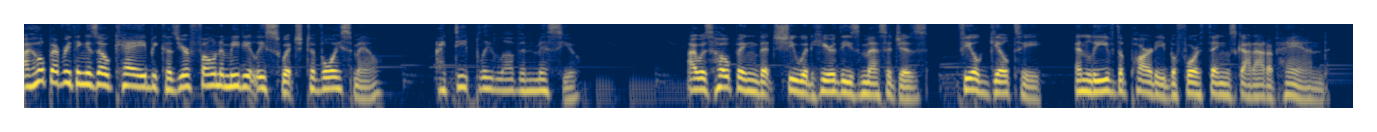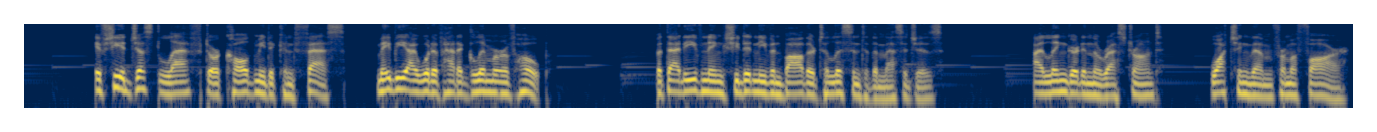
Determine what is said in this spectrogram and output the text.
I hope everything is okay because your phone immediately switched to voicemail. I deeply love and miss you. I was hoping that she would hear these messages, feel guilty, and leave the party before things got out of hand. If she had just left or called me to confess, maybe I would have had a glimmer of hope. But that evening, she didn't even bother to listen to the messages. I lingered in the restaurant, watching them from afar.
